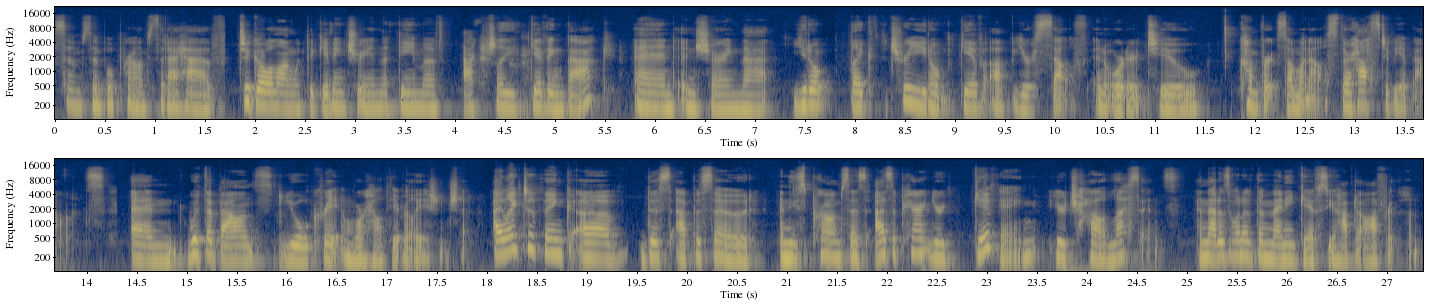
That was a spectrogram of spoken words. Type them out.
some simple prompts that I have to go along with the giving tree and the theme of actually giving back and ensuring that you don't, like the tree, you don't give up yourself in order to comfort someone else. There has to be a balance. And with a balance, you'll create a more healthy relationship. I like to think of this episode and these prompts as as a parent, you're giving your child lessons. And that is one of the many gifts you have to offer them.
